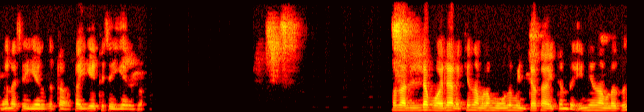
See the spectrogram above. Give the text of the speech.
ഇങ്ങനെ ചെയ്യരുത് കേട്ടോ കൈയായിട്ട് ചെയ്യരുത്. അപ്പോൾ നല്ല പോലെ ഇളക്കി നമ്മൾ മൂന്ന് മിനിറ്റ് ഒക്കെ ആയിട്ടുണ്ട്. ഇനി നമ്മളിത്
